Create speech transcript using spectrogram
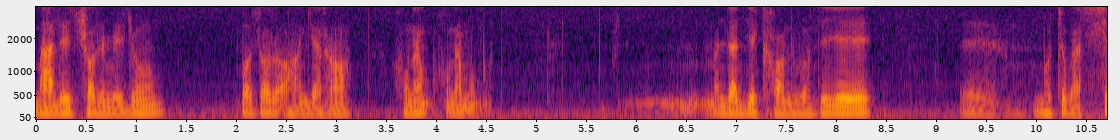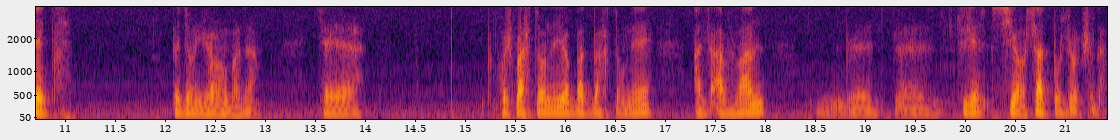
محله چال میدون بازار آهنگرها خونم خونم بود. من در یک خانواده متوسط به دنیا آمدم که خوشبختانه یا بدبختانه از اول توی سیاست بزرگ شدم.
